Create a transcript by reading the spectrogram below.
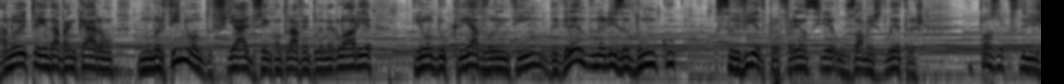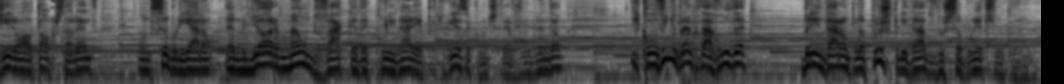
À noite ainda abancaram no Martinho, onde Fialho se encontrava em plena glória, e onde o criado Valentim, de grande nariz adunco, servia de preferência os homens de letras, após o que se dirigiram ao tal restaurante, onde saborearam a melhor mão de vaca da culinária portuguesa, como descreve o Brandão, e com vinho branco da Arruda, brindaram pela prosperidade dos sabonetes do Congo.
